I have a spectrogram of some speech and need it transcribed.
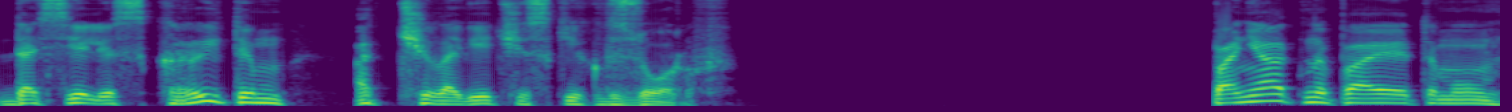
доселе скрытым от человеческих взоров. Понятно поэтому,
